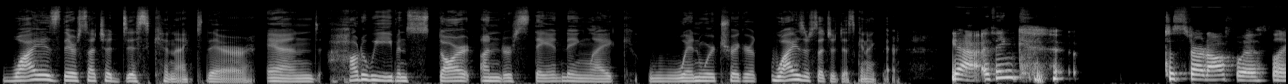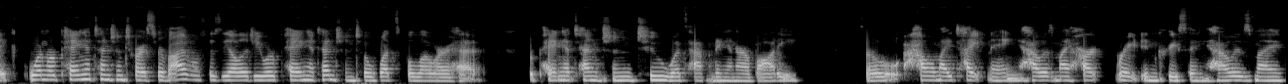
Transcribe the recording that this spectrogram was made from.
why is there such a disconnect there? And how do we even start understanding like when we're triggered? Why is there such a disconnect there? Yeah, I think to start off with, like when we're paying attention to our survival physiology, we're paying attention to what's below our head. We're paying attention to what's happening in our body. So, how am I tightening? How is my heart rate increasing? How is my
